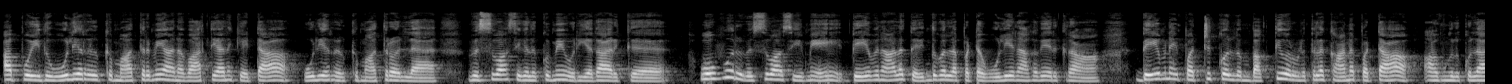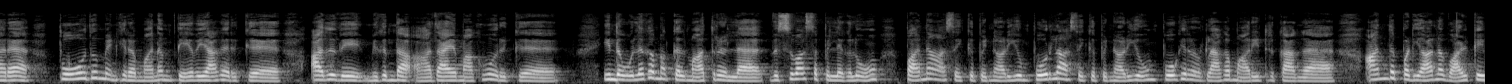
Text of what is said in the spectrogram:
அப்போ இது ஊழியர்களுக்கு மாத்திரமே ஆன வார்த்தையான்னு கேட்டா ஊழியர்களுக்கு மாத்திரம் இல்ல விசுவாசிகளுக்குமே உரியதா இருக்கு. ஒவ்வொரு விசுவாசியுமே தேவனால தெரிந்து கொள்ளப்பட்ட ஊழியனாகவே இருக்கிறான். தேவனை பற்றி கொள்ளும் பக்தி ஒரு இடத்துல காணப்பட்டா அவங்களுக்குள்ளார போதும் என்கிற மனம் தேவையாக இருக்கு. அதுவே மிகுந்த ஆதாயமாகவும் இருக்கு. இந்த உலக மக்கள் மாத்திரம் இல்ல விசுவாச பிள்ளைகளும் பண ஆசைக்கு பின்னாடியும் பொருள் ஆசைக்கு பின்னாடியும் போகிறவர்களாக மாறிட்டு இருக்காங்க அந்தப்படியான வாழ்க்கை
